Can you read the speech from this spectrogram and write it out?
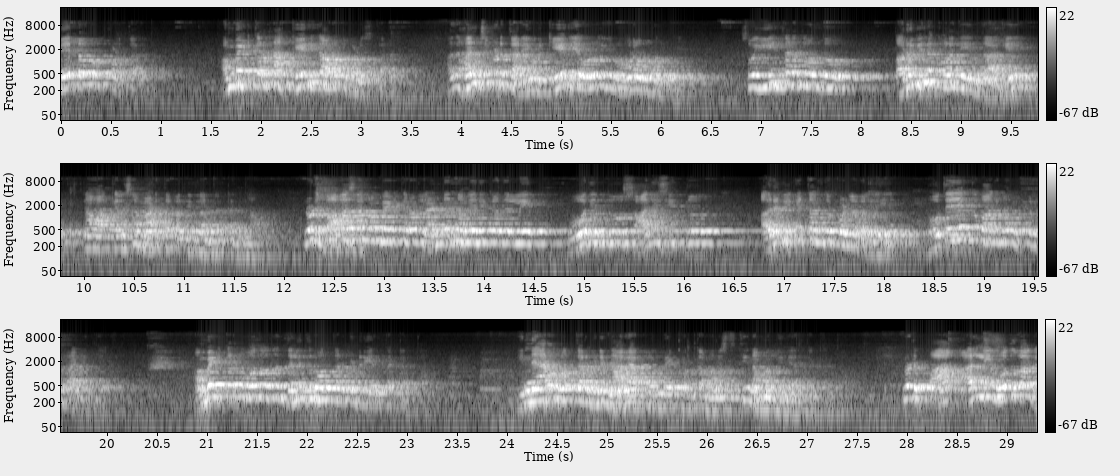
ಮೇಲವರು ಒಪ್ಕೊಳ್ತಾರೆ. ಅಂಬೇಡ್ಕರ್ನ ಆ ಕೇರಿಗೆ ಆರೋಪಗೊಳಿಸ್ತಾರೆ. ಹಂಚಿ ಬಿಡ್ತಾರೆ ಇವರು ಕೇರಿಯವರು, ಇವರು ಊರವರು ಅಂತ. ಸೊ ಈ ತರದ ಒಂದು ಅರಿವಿನ ಕೊರತೆಯಿಂದಾಗಿ ನಾವು ಆ ಕೆಲಸ ಮಾಡ್ತಾ ಬಂದಿಲ್ಲ ಅಂತಕ್ಕಂಥ ನೋಡಿ, ಬಾಬಾ ಸಾಹೇಬ್ ಅಂಬೇಡ್ಕರ್ ಅವರು ಲಂಡನ್, ಅಮೆರಿಕಾದಲ್ಲಿ ಓದಿದ್ದು, ಸಾಧಿಸಿದ್ದು ಅರಿವಿಗೆ ತಂದುಕೊಳ್ಳುವಲ್ಲಿ ಬಹುತೇಕವಾಗಿ ನಾವು ವಿಫಲರಾಗಿದ್ದೇವೆ. ಅಂಬೇಡ್ಕರ್ ಓದೋದು ದಲಿತರು ಓದ್ತಾರೆ ಬಿಡ್ರಿ ಅಂತಕ್ಕಂಥ. ಇನ್ಯಾರೋ ಓದ್ತಾರೆ ಬಿಡಿ ನಾವ್ಯಾಕೆ ಓದಬೇಕು ಅಂತ ಮನಸ್ಥಿತಿ ನಮ್ಮಲ್ಲಿದೆ ಅಂತಕ್ಕಂಥ. ನೋಡಿ ಅಲ್ಲಿ ಓದುವಾಗ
